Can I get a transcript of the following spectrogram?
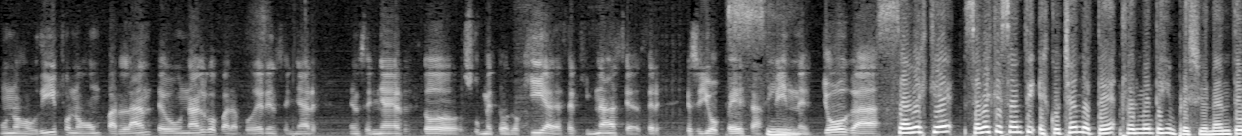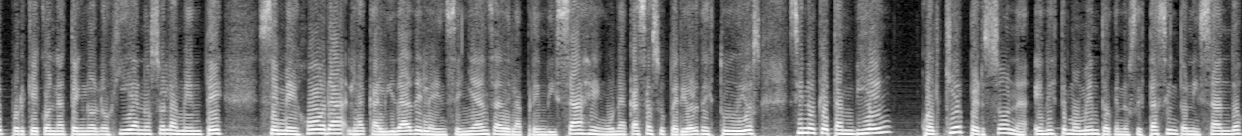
unos audífonos, un parlante o un algo para poder enseñar enseñar toda su metodología de hacer gimnasia, de hacer, qué sé yo, pesas, Sí. fitness, yoga. ¿Sabes qué? ¿Sabes qué, Santi? Escuchándote, realmente es impresionante porque con la tecnología no solamente se mejora la calidad de la enseñanza, del aprendizaje en una casa superior de estudios, sino que también cualquier persona en este momento que nos está sintonizando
